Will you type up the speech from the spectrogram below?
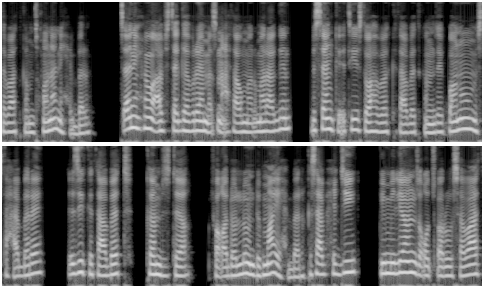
ሰባት ከምዝኾነን ይሕብር። ጸኒሑ ኣብ ዝተገብረ መጽናዕታዊ መርመራ ግን ብሰንኪ እቲ ዝተዋህበ ክታበት ከምዘይኮኑ ምስ ተሓበረ እዚ ክታበት ከምዝተፈቐደሉ ድማ ይሕብር። ክሳብ ሕጂ ብሚልዮን ዝቑጸሩ ሰባት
